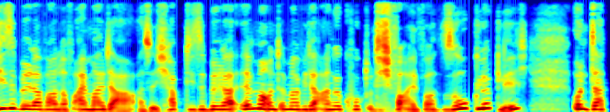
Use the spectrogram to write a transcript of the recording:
diese Bilder waren auf einmal da. Also ich habe diese Bilder immer und immer wieder angeguckt und ich war einfach so glücklich. Und das,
